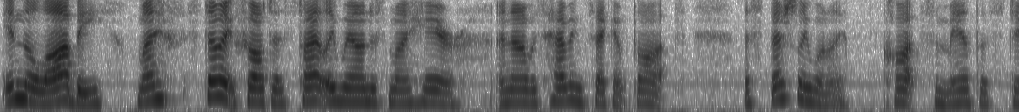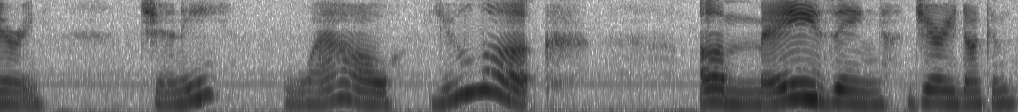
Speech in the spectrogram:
In the lobby, my stomach felt as tightly wound as my hair, and I was having second thoughts, especially when I caught Samantha staring. Jennie? Wow, you look. Amazing, Jerry Duncan,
